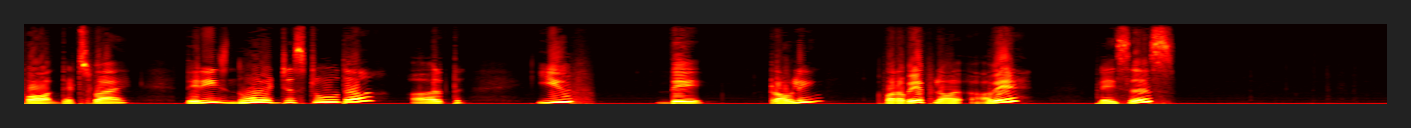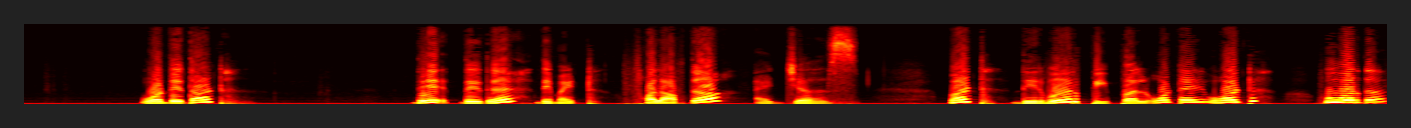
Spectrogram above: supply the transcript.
fall. That's why there is no edges to the earth. If they traveling for away away places what they thought they they they, they might fall off the edges but there were people what I, what who were there?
